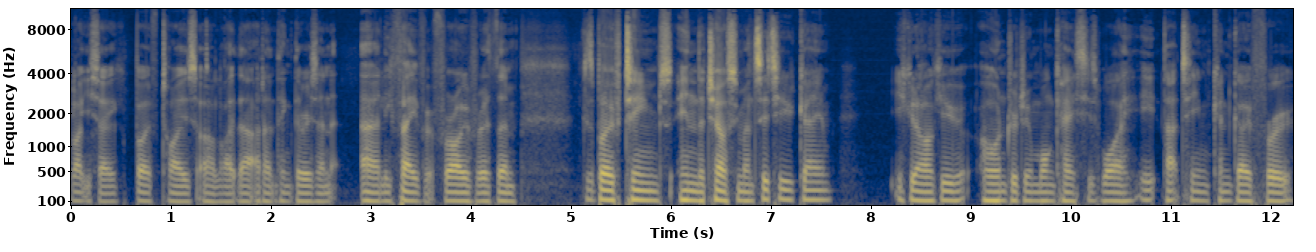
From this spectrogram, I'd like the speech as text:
like you say, both ties are like that. I don't think there is an early favourite for either of them. Because both teams in the Chelsea Man City game, you could argue 101 cases why it, that team can go through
